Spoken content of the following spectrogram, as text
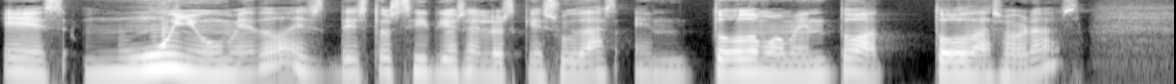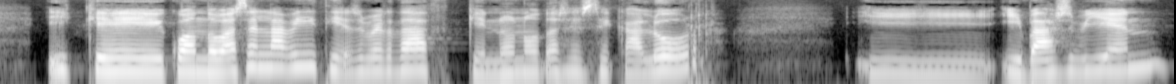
es muy húmedo, es de estos sitios en los que sudas en todo momento, a todas horas, y que cuando vas en la bici es verdad que no notas ese calor y, y vas bien,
